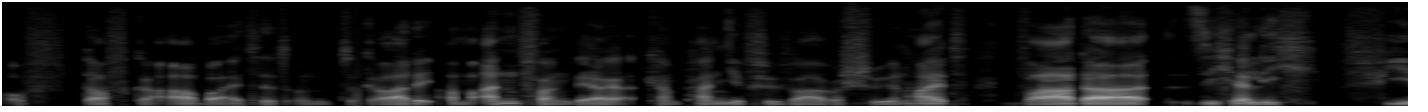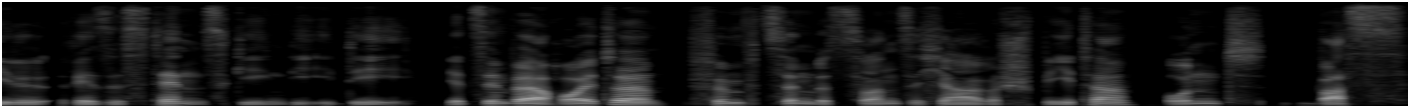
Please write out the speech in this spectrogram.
auf DAF gearbeitet und gerade am Anfang der Kampagne für wahre Schönheit war da sicherlich viel Resistenz gegen die Idee. Jetzt sind wir heute 15 bis 20 Jahre später und was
